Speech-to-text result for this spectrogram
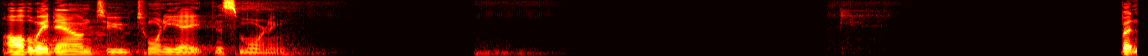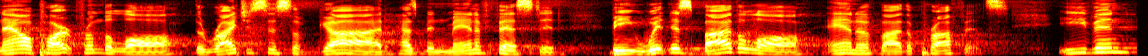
all the way down to 28 this morning. But now, apart from the law, the righteousness of God has been manifested, being witnessed by the law and of by the prophets, even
